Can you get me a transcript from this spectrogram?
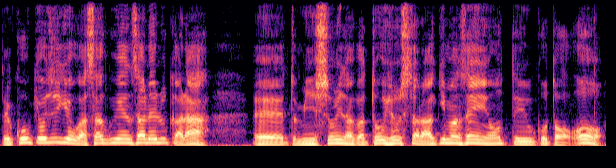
で公共事業が削減されるから、えーと、民主党になんか投票したら飽きませんよっていうことを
